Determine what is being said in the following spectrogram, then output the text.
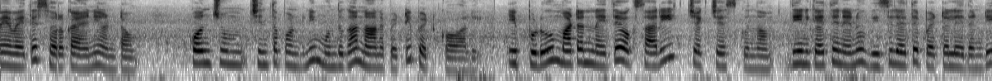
మేమైతే సొరకాయని అంటాం. కొంచెం చింతపండుని ముందుగా నానబెట్టి పెట్టుకోవాలి. ఇప్పుడు మటన్ అయితే ఒకసారి చెక్ చేసుకుందాం. దీనికైతే నేను విజిల్ అయితే పెట్టలేదండి.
